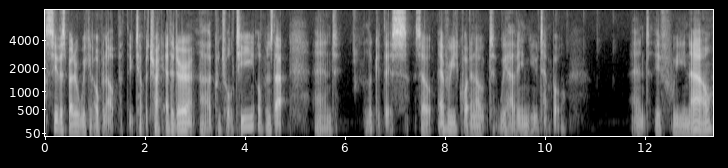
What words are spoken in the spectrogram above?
see this better, we can open up the tempo track editor. Uh, Control T opens that. And look at this. So every quarter note, we have a new tempo. And if we now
